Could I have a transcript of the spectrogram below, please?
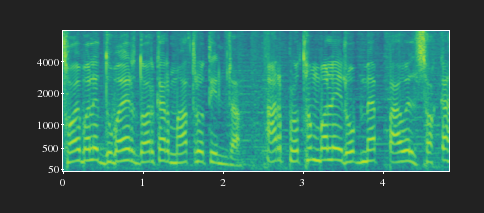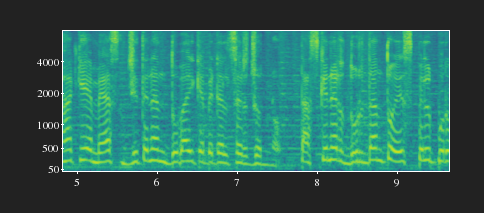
ছয় বলে দুবাইয়ের দরকার মাত্র তিন রান। আর প্রথম বলে রোব ম্যাপ পাওয়েল ছক্কা হাঁকিয়ে ম্যাচ জিতে নেন দুবাই ক্যাপিটালসের জন্য। তাসকিনের দুর্দান্ত স্পেল পুরো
